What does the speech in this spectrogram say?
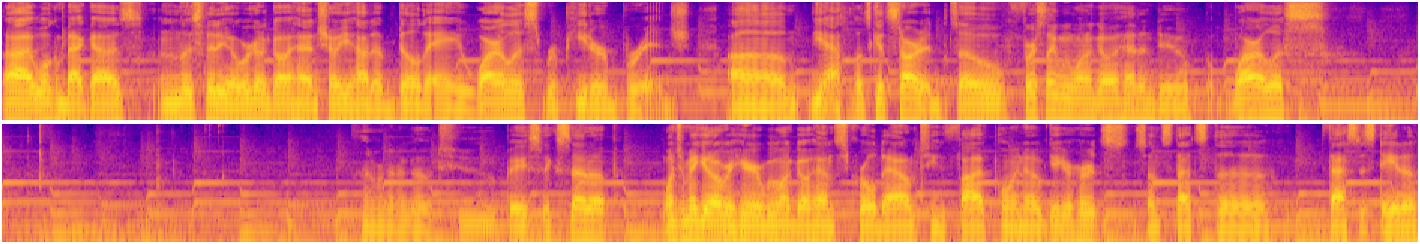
Alright, welcome back guys. In this video, we're going to go ahead and show you how to build a wireless repeater bridge. Um, yeah, let's get started. So, first thing we want to go ahead and do, wireless. Then we're going to go to basic setup. Once you make it over here, we want to go ahead and scroll down to 5.0 gigahertz, since that's the fastest data.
